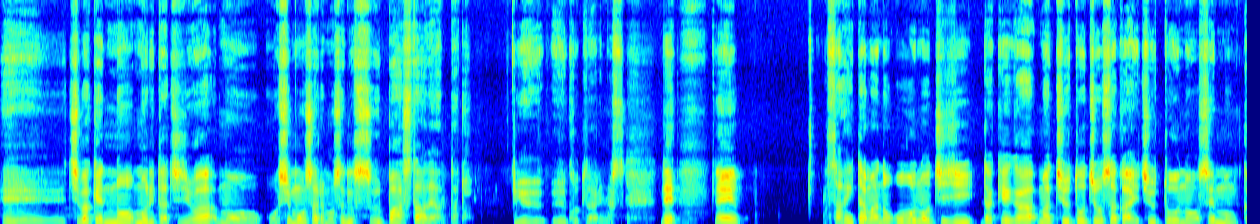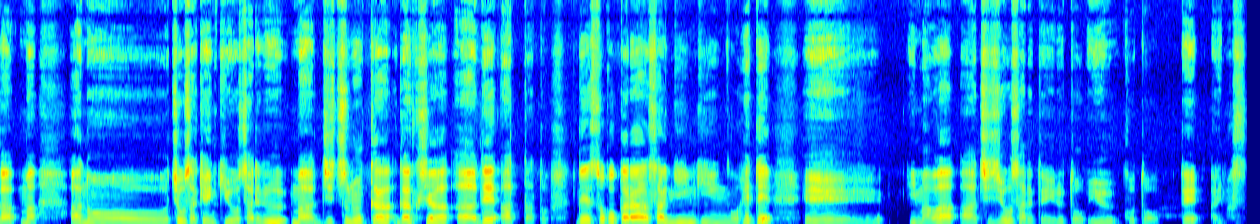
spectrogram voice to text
えー、千葉県の森田知事はもう押しも押されもせぬスーパースターであったということであります。で、えー埼玉の大野知事だけが、まあ、中東調査会中東の専門家、まああのー、調査研究をされる、まあ、実務家学者であったとでそこから参議院議員を経て、えー、今は知事をされているということであります。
